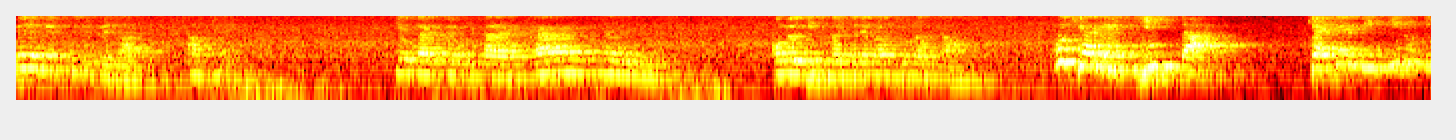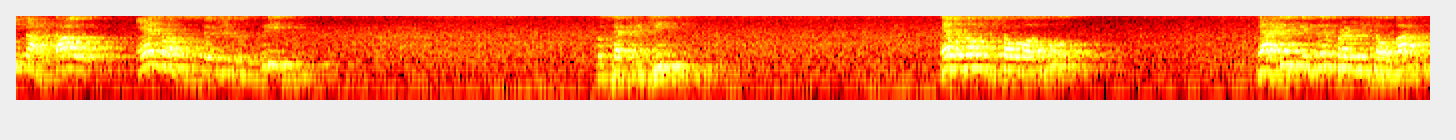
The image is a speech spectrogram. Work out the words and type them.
Primeira virtude, prezado, a fé. E eu quero perguntar a cada um, como eu disse, nós celebramos o Natal. Você acredita que aquele menino do Natal é nosso Senhor Jesus Cristo? Você acredita? É o nosso Salvador? É aquele que veio para nos salvar?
